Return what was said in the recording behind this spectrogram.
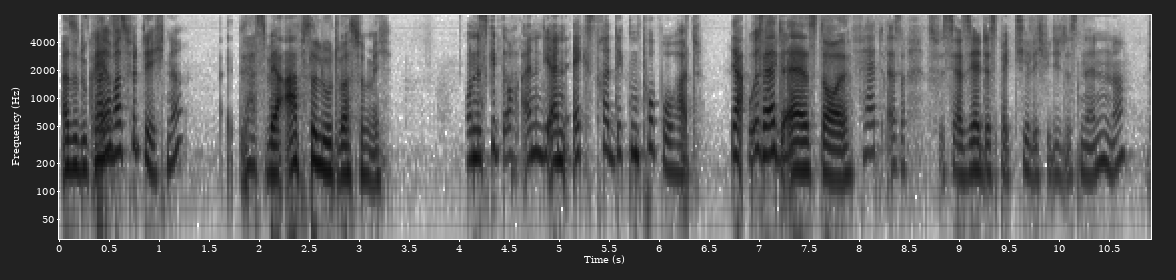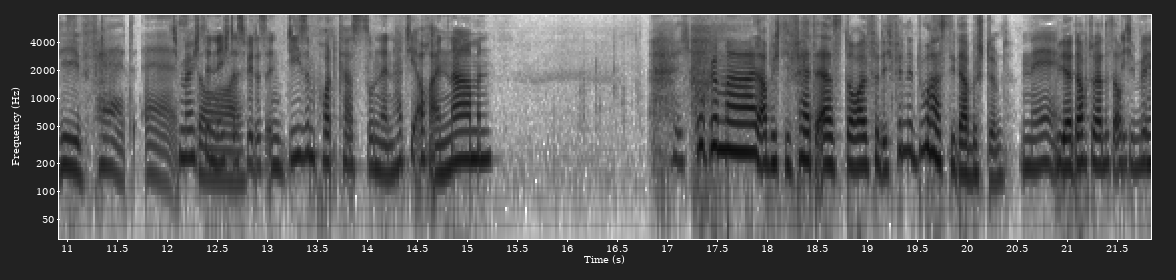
Also du Wäre kannst. was für dich, ne? das wäre absolut was für mich. Und es gibt auch eine, die einen extra dicken Popo hat. Ja, Fat? Ass Doll. Fat Ass. Das ist ja sehr despektierlich, wie die das nennen, ne? Die Fat Ass Ich möchte Doll. nicht, dass wir das in diesem Podcast so nennen. Hat die auch einen Namen? Ich gucke mal, ob ich die Fat Ass Doll für dich finde. Du hast die da bestimmt. Nee. Ja, doch, du hattest auch Ich die bin-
